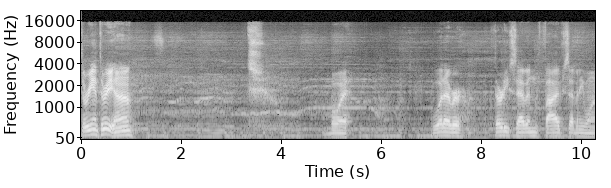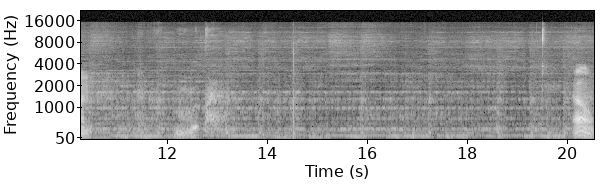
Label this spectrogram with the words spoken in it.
Three and three, huh? Boy. Whatever. 37, 571. Oh.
